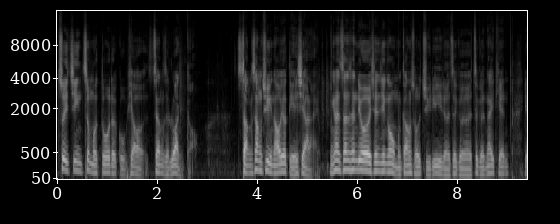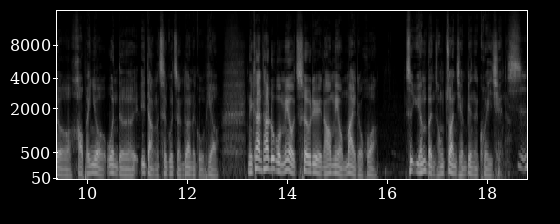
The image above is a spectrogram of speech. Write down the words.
最近这么多的股票这样子乱搞，涨上去然后又跌下来？你看三三六二先进跟我们刚刚所举例的这个这个那一天有好朋友问的一档持股诊断的股票，你看他如果没有策略，然后没有卖的话，是原本从赚钱变成亏钱的。是，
